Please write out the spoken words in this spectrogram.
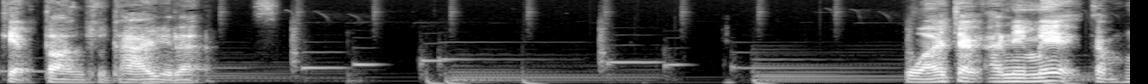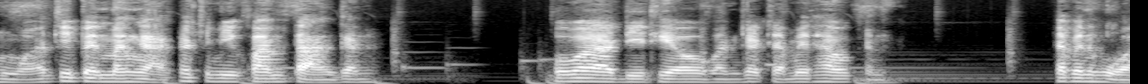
เก็บตอนสุดท้ายอยู่แล้ว หัวจากอนิเมะกับหัวที่เป็นมังงะก็จะมีความต่างกัน เพราะว่าดีเทลมันก็จะไม่เท่ากัน ถ้าเป็นหัว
